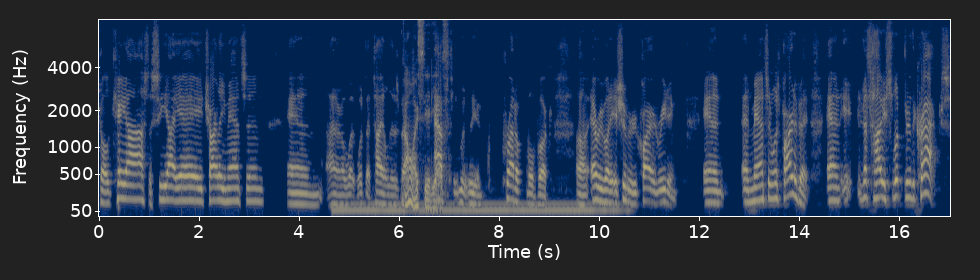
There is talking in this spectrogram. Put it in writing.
called Chaos, the CIA, Charlie Manson, and I don't know what, what the title is, but Oh, I see it. Yes. absolutely incredible book. Uh, everybody, it should be required reading, and and Manson was part of it, and it, that's how he slipped through the cracks.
